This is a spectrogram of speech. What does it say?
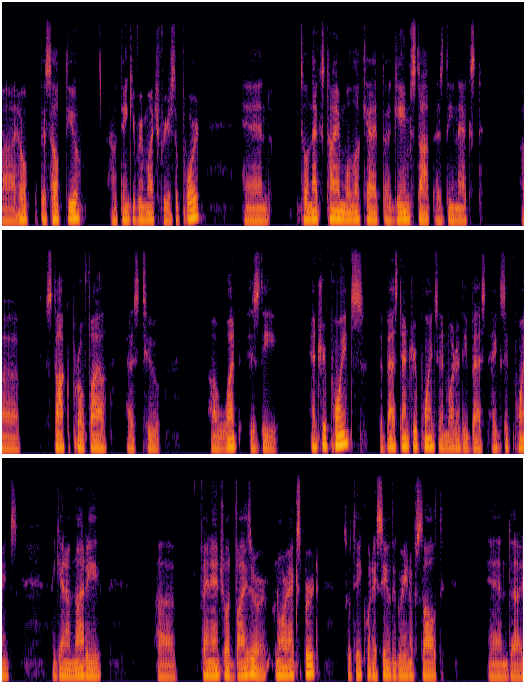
uh, I hope this helped you. Uh, thank you very much for your support. And until next time, we'll look at uh, GameStop as the next stock profile as to what is the entry points, the best entry points, and what are the best exit points. Again, I'm not a financial advisor nor expert, so take what I say with a grain of salt. And uh,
